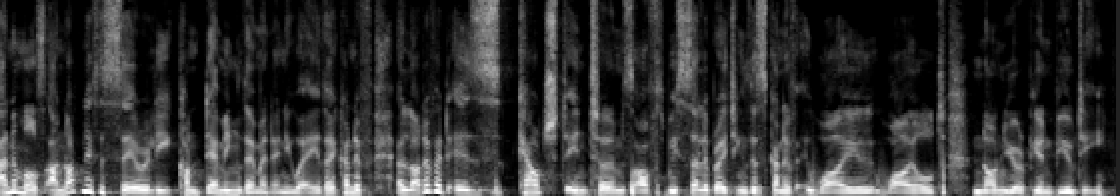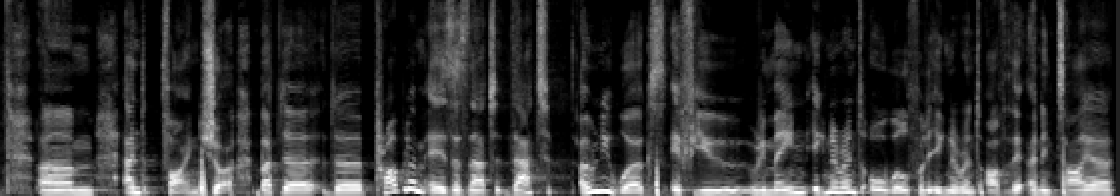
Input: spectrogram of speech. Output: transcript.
animals are not necessarily condemning them in any way. They kind of a lot of it is couched in terms of we're celebrating this kind of wild, wild non-European beauty, um, and fine, sure. But the the problem is is that that only works if you remain ignorant or willfully ignorant of the, an entire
